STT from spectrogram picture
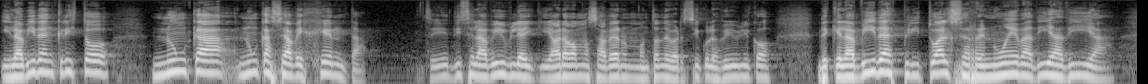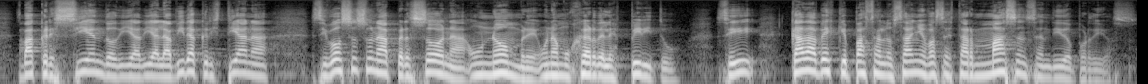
Y la vida en Cristo nunca, nunca se avejenta. Dice la Biblia, y ahora vamos a ver un montón de versículos bíblicos, de que la vida espiritual se renueva día a día, va creciendo día a día. La vida cristiana, si vos sos una persona, un hombre, una mujer del Espíritu, ¿sí? Cada vez que pasan los años vas a estar más encendido por Dios.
